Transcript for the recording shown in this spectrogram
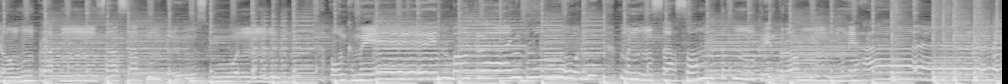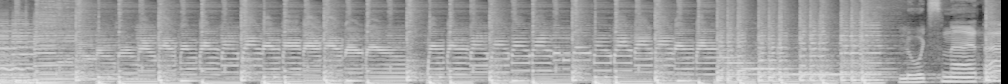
ចង់ប្រាប់សាស័ព្ទទៅស្ងួនអូនក្មេងបងក្រាញ់ខ្លួន មិនស័កសមទុកក្រៀមក្រំ ចស្នេហ៍តែ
